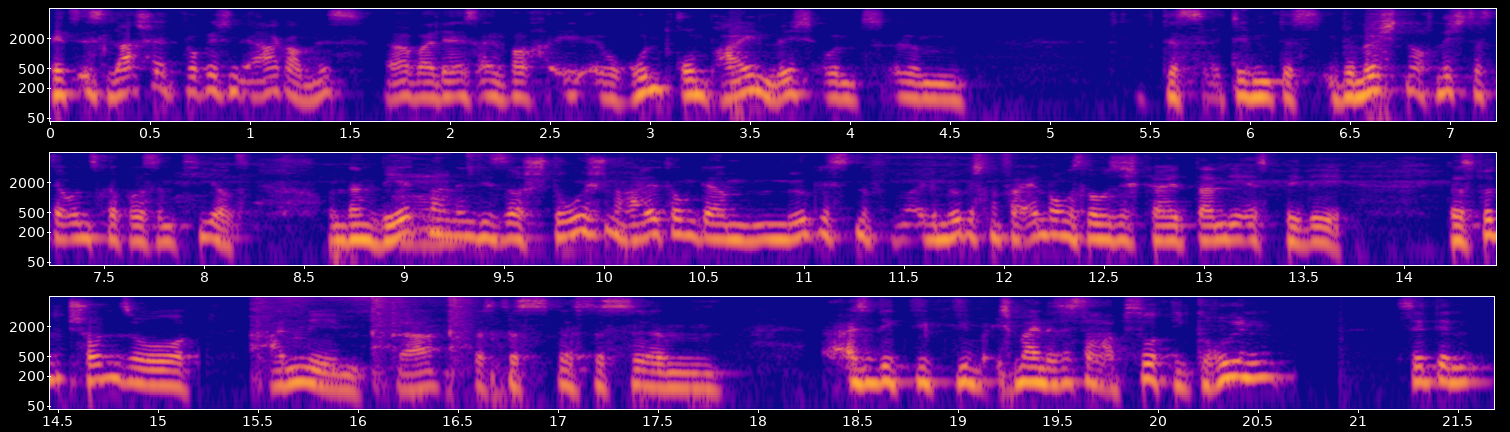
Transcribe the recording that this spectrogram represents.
Jetzt ist Laschet wirklich ein Ärgernis, ja, weil der ist einfach äh, rundrum peinlich und ähm, das, dem, das, wir möchten auch nicht, dass der uns repräsentiert. Und dann wählt man mhm. in dieser stoischen Haltung der möglichsten, der möglichsten Veränderungslosigkeit dann die SPD. Das würde ich schon so annehmen, ja, dass das, dass das, ähm, also die, die, die, ich meine, das ist doch absurd. Die Grünen sind, den,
